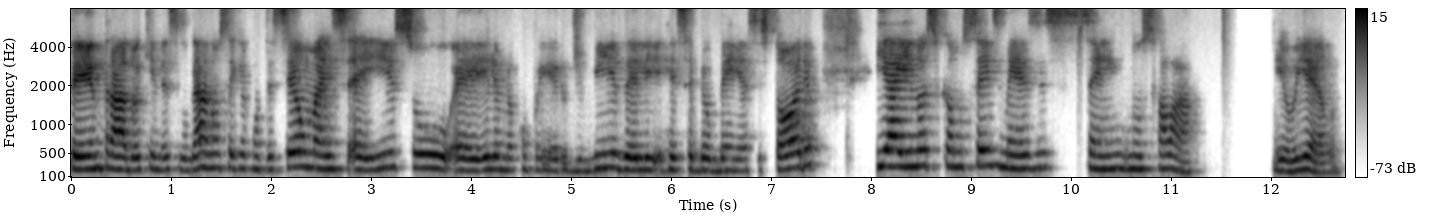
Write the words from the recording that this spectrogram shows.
ter entrado aqui nesse lugar, não sei o que aconteceu, mas é isso. É, ele é meu companheiro de vida, ele recebeu bem essa história. E aí nós ficamos seis meses sem nos falar, eu e ela.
